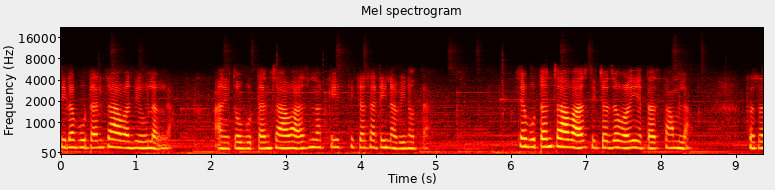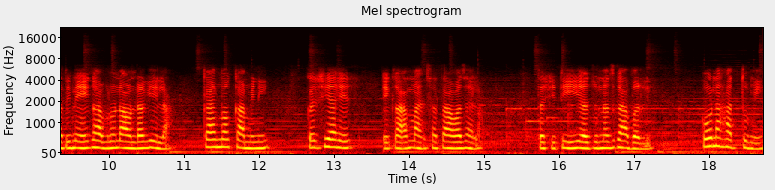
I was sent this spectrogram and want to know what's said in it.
तिला बुटांचा आवाज येऊ लागला. आणि तो बुटांचा आवाज नक्कीच तिच्यासाठी नवीन होता. त्या बुटांचा आवाज तिच्याजवळ येताच थांबला. तसा तिने घाबरून आवंडा गेला काय मग कामिनी? कशी आहेस? एका माणसाचा आवाज आला. तशी ती अजूनच घाबरली. कोण आहात तुम्ही?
